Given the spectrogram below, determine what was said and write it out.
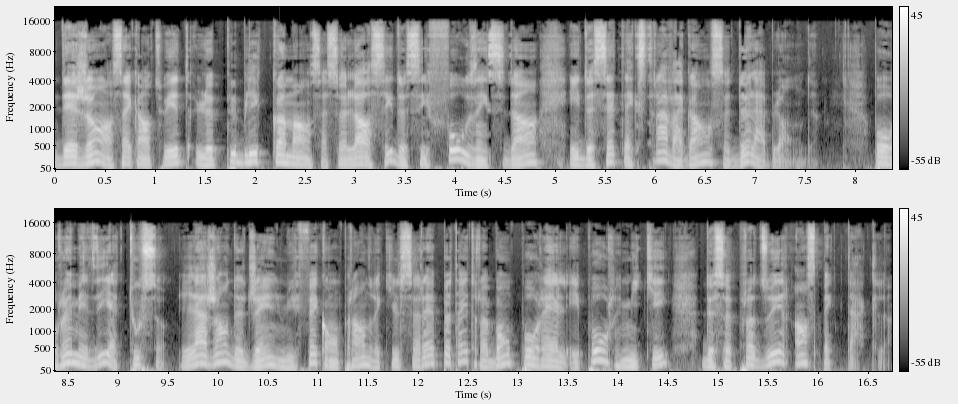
Déjà en 58, le public commence à se lasser de ces faux incidents et de cette extravagance de la blonde. Pour remédier à tout ça, l'agent de Jane lui fait comprendre qu'il serait peut-être bon pour elle et pour Mickey de se produire en spectacle.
